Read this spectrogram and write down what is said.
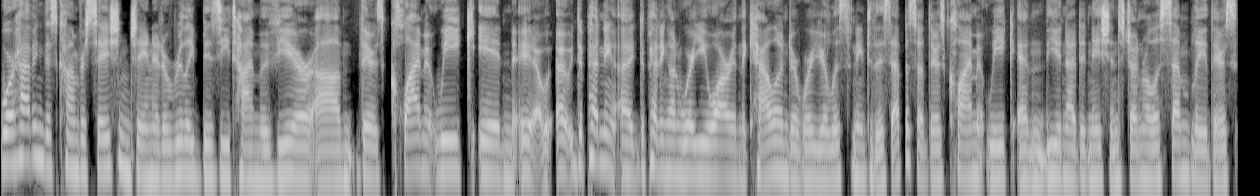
We're having this conversation, Jane, at a really busy time of year. Um, there's Climate Week in, you know, uh, depending uh, depending on where you are in the calendar, where you're listening to this episode. There's Climate Week and the United Nations General Assembly. There's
